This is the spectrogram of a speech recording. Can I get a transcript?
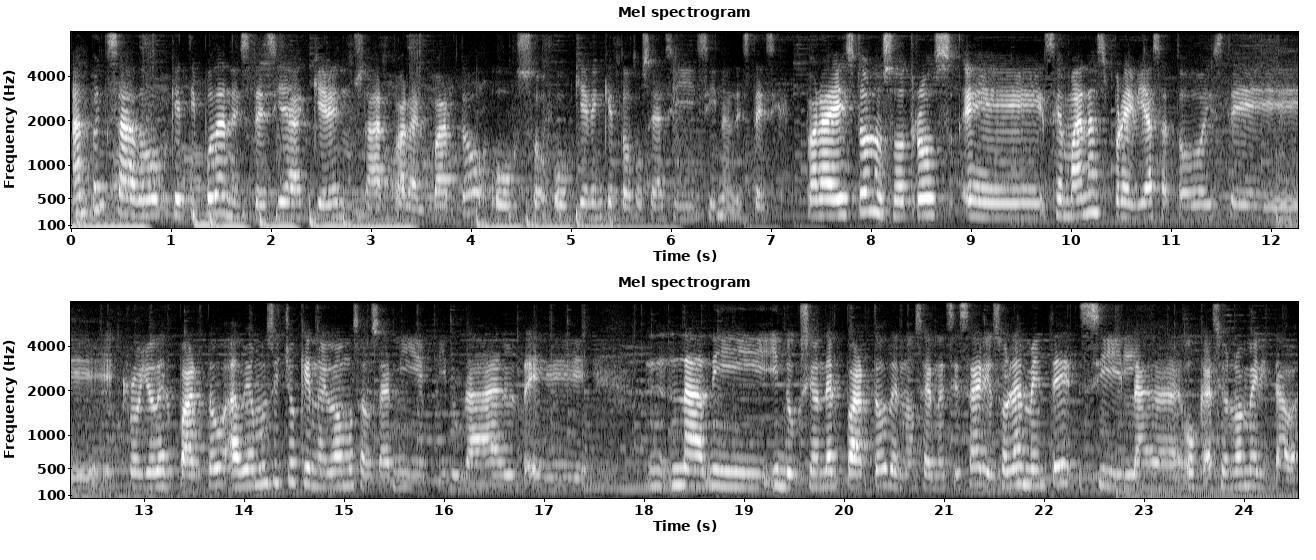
¿han pensado qué tipo de anestesia quieren usar para el parto o, quieren que todo sea así sin anestesia? Para esto nosotros eh, semanas previas a todo este rollo del parto habíamos dicho que no íbamos a usar ni epidural, eh, ni inducción del parto de no ser necesario, solamente si la ocasión lo ameritaba.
